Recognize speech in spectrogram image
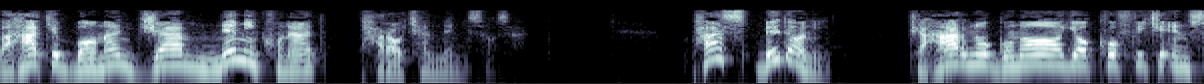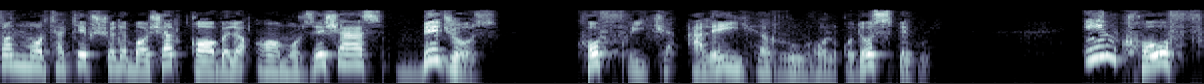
و هر که با من جمع نمی کند پراکنده می سازد. پس بدانید که هر نوع گناه یا کفری که انسان مرتکب شده باشد قابل آمرزش است بجز کفری که علیه روح القدس بگویید. این کفر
